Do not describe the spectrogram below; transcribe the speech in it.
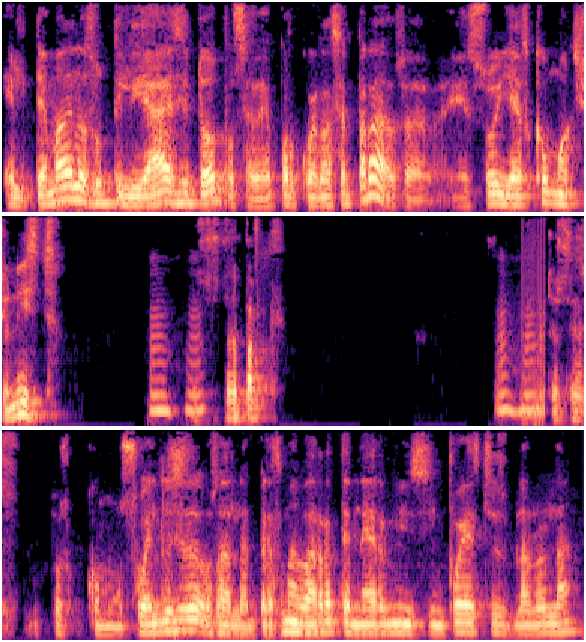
El tema de las utilidades y todo, pues se ve por cuerdas separadas. O sea, eso ya es como accionista. Eso es aparte. Entonces, pues como sueldos, o sea, la empresa me va a retener mis impuestos, bla, bla, bla.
